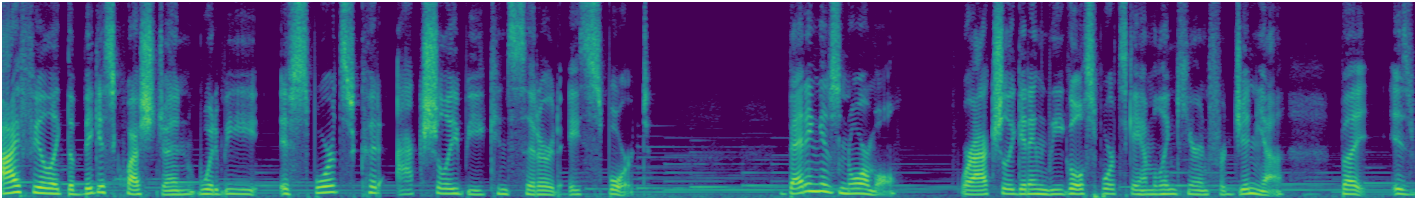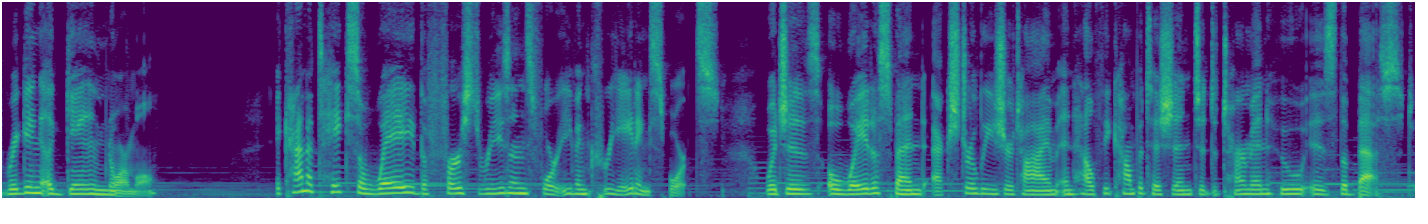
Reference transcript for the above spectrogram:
I feel like the biggest question would be if sports could actually be considered a sport. Betting is normal. We're actually getting legal sports gambling here in Virginia, but is rigging a game normal? It kind of takes away the first reasons for even creating sports, which is a way to spend extra leisure time in healthy competition to determine who is the best.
